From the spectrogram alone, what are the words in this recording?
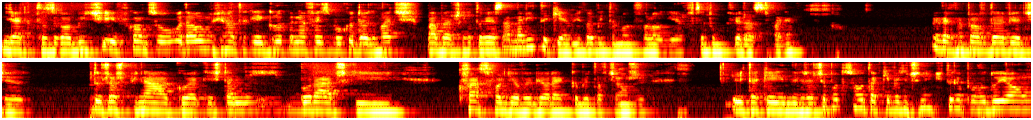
Jak to zrobić i w końcu udało mi się na takiej grupie na Facebooku dorwać babeczkę, która jest analitykiem i robi tę morfologię w Centrum Krwiodawstwa, nie? I tak naprawdę, wiecie, dużo szpinaku, jakieś tam buraczki, kwas foliowy biorę, jak kobieta w ciąży i takie innych rzeczy, bo to są takie właśnie czynniki, które powodują e,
